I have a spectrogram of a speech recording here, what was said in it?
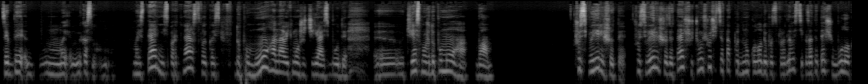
Це буде якась майстерність, партнерство, якась допомога навіть може чиясь буде, е, чиясь може допомога вам щось вирішити, щось вирішити, те, що чомусь хочеться так по дну колоди по справедливості казати те, що було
